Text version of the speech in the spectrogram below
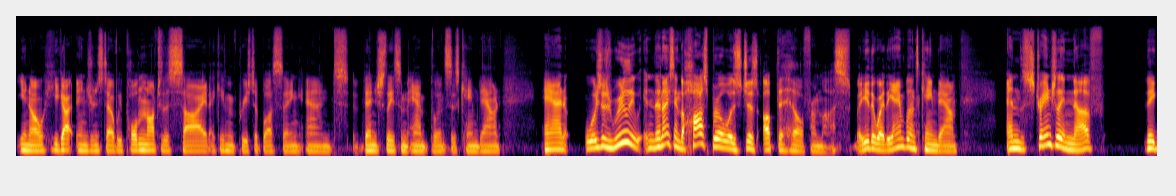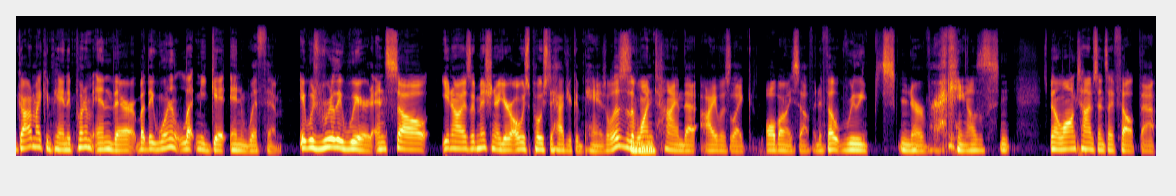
you know, he got injured and stuff. We pulled him off to the side. I gave him a priesthood blessing, and eventually some ambulances came down. And which is really the nice thing, the hospital was just up the hill from us. But either way, the ambulance came down, and strangely enough, they got my companion, they put him in there, but they wouldn't let me get in with him. It was really weird. And so, you know, as a missionary, you're always supposed to have your companions. Well, this is the mm-hmm. one time that I was like all by myself, and it felt really nerve wracking. I was, it's been a long time since I felt that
